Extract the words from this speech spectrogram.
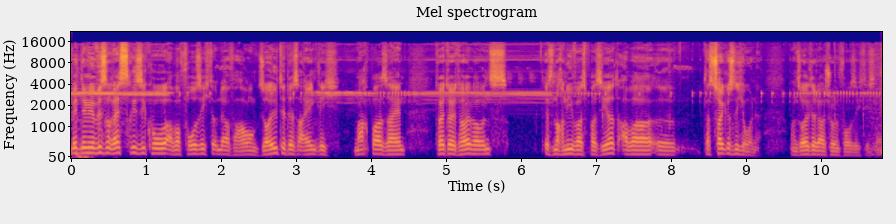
Mit einem gewissen Restrisiko, aber Vorsicht und Erfahrung sollte das eigentlich machbar sein. Toi, toi, toi, bei uns ist noch nie was passiert, aber äh, das Zeug ist nicht ohne. Man sollte da schon vorsichtig sein.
